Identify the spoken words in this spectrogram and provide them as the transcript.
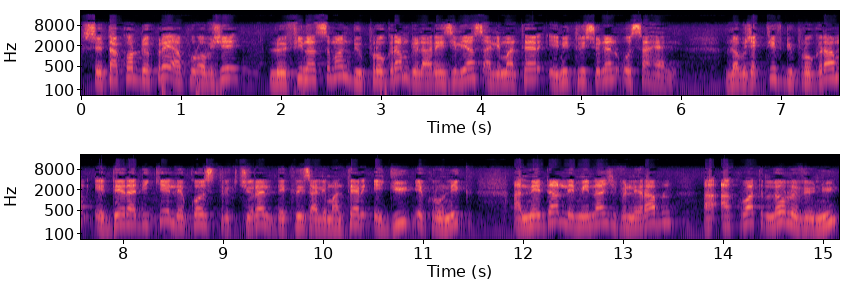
Cet accord de prêt a pour objet le financement du programme de la résilience alimentaire et nutritionnelle au Sahel. L'objectif du programme est d'éradiquer les causes structurelles des crises alimentaires aiguës et chroniques en aidant les ménages vulnérables à accroître leurs revenus,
